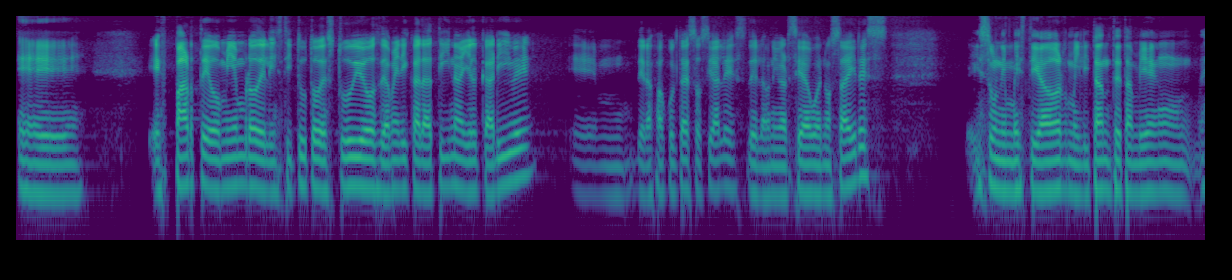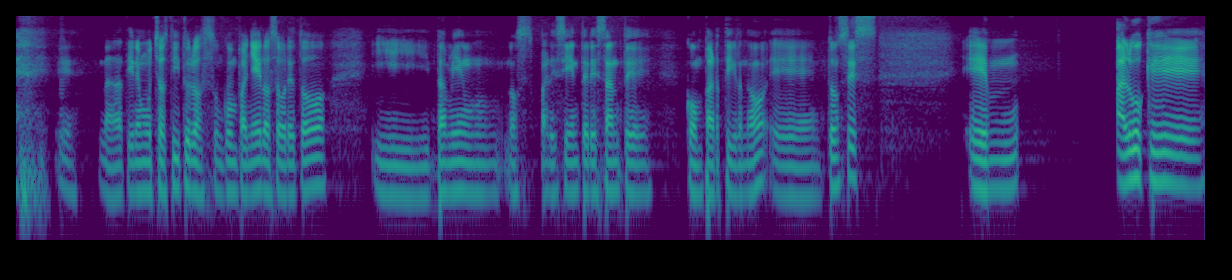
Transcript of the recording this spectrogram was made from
eh, es parte o miembro del Instituto de Estudios de América Latina y el Caribe em, de las Facultades Sociales de la Universidad de Buenos Aires. Es un investigador militante también, eh, nada, tiene muchos títulos, un compañero sobre todo, y también nos parecía interesante compartir, ¿no? Eh, entonces, em, algo que,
